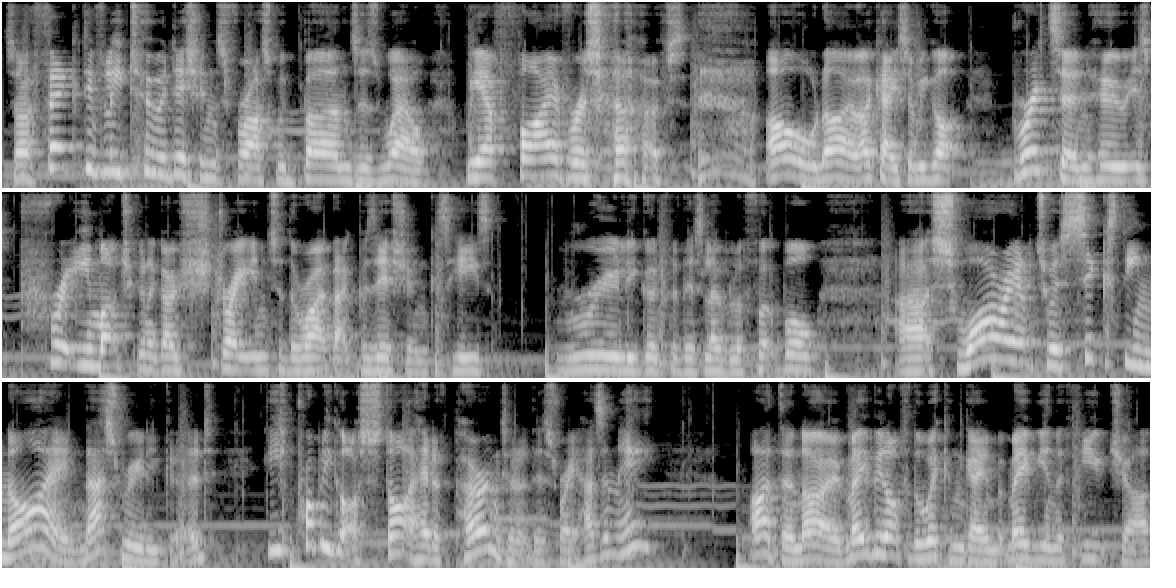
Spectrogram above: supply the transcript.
So effectively two additions for us with Burns as well. We have five reserves. oh no. Okay, so we got Brittain, who is pretty much going to go straight into the right back position because he's really good for this level of football. Uh, up to a 69. That's really good. He's probably got a start ahead of Purrington at this rate, hasn't he? I don't know. Maybe not for the Wycombe game, but maybe in the future.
